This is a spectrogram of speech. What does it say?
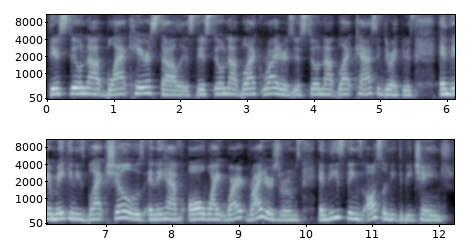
they're still not black hairstylists, they're still not black writers, they're still not black casting directors, and they're making these black shows and they have all white writers' rooms, and these things also need to be changed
